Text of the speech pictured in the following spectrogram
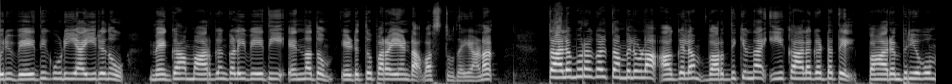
ഒരു വേദി കൂടിയായിരുന്നു മെഗാ മാർഗംകളി വേദി എന്നതും എടുത്തു പറയേണ്ട വസ്തുതയാണ്. തലമുറകൾ തമ്മിലുള്ള അകലം വർദ്ധിക്കുന്ന ഈ കാലഘട്ടത്തിൽ പാരമ്പര്യവും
